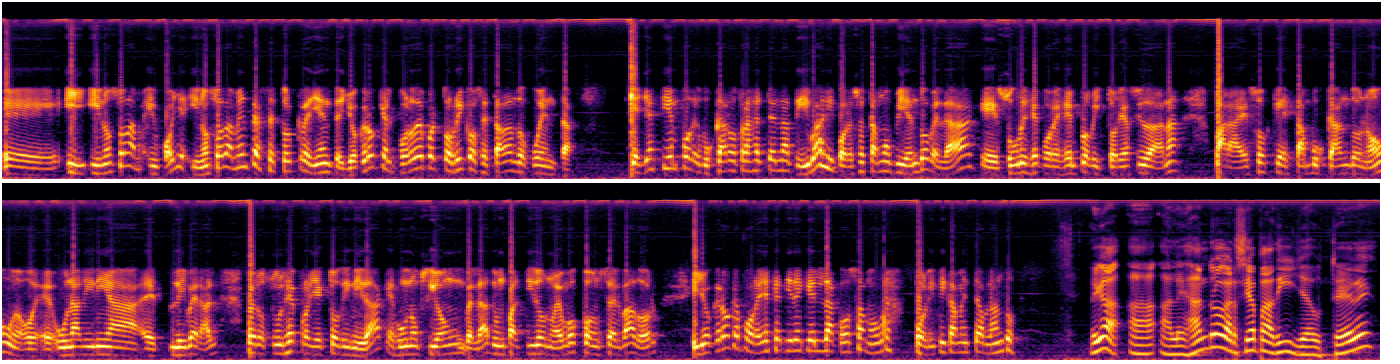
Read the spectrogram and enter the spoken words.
eh, y, y, no solamente, oye, y no solamente el sector creyente, yo creo que el pueblo de Puerto Rico se está dando cuenta que ya es tiempo de buscar otras alternativas y por eso estamos viendo, ¿verdad? Que surge, por ejemplo, Victoria Ciudadana para esos que están buscando, ¿no? Eh, una línea eh, liberal, pero surge Proyecto Dignidad, que es una opción, ¿verdad? De un partido nuevo conservador y yo creo que por ahí es que tiene que ir la cosa, Maura, políticamente hablando. Oiga, a Alejandro García Padilla, ustedes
